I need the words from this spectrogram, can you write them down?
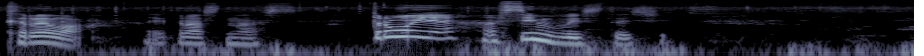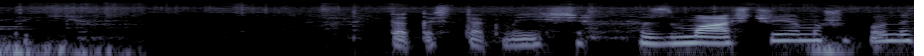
крила. Якраз у нас троє, а всім вистачить. Такі. Так, ось так ми їх ще змащуємо, щоб вони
